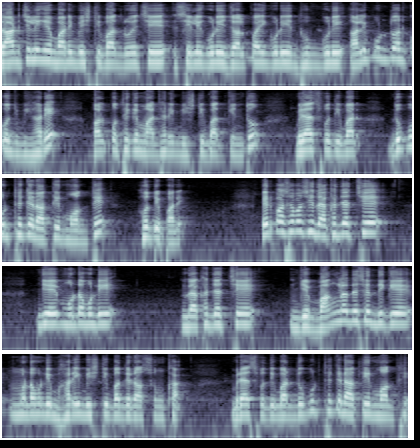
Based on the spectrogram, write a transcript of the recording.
দার্জিলিংয়ে ভারী বৃষ্টিপাত রয়েছে। শিলিগুড়ি, জলপাইগুড়ি, ধূপগুড়ি, আলিপুরদুয়ার, কোচবিহারে অল্প থেকে মাঝারি বৃষ্টিপাত কিন্তু বৃহস্পতিবার দুপুর থেকে রাতের মধ্যে হতে পারে। এর পাশাপাশি দেখা যাচ্ছে যে মোটামুটি দেখা যাচ্ছে যে বাংলাদেশের দিকে মোটামুটি ভারী বৃষ্টিপাতের আশঙ্কা বৃহস্পতিবার দুপুর থেকে রাতের মধ্যে।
